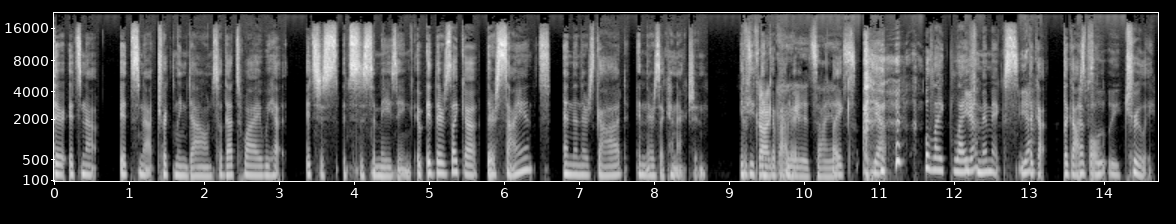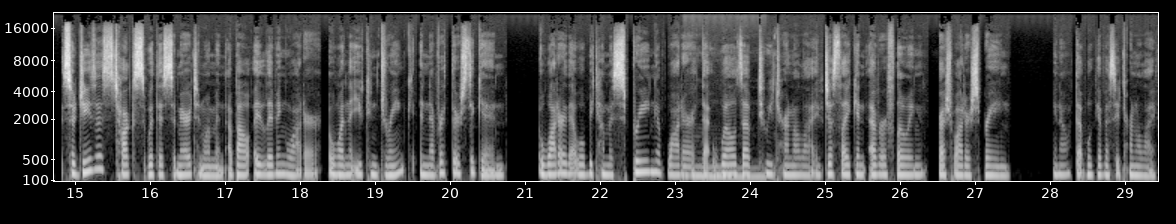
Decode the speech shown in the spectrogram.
There it's not it's not trickling down. So that's why we have it's just it's just amazing. It- it- there's like a there's science and then there's God and there's a connection. If you God think about it. created science. Like yeah. Well, like life Yeah. mimics Yeah. the, go- the gospel. Absolutely. Truly. So Jesus talks with this Samaritan woman about a living water, one that you can drink and never thirst again, a water that will become a spring of water that wells up Mm. to eternal life, just like an ever flowing freshwater spring, you know, that will give us eternal life.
